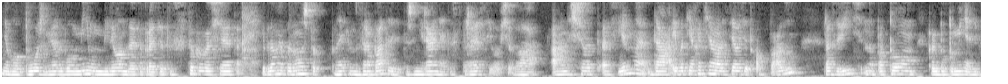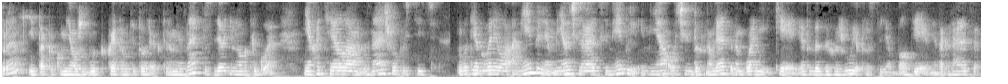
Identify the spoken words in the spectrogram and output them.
у меня было, боже, мне надо было минимум миллион за это брать, это столько вообще это. И потом я подумала, что на этом зарабатывать, это же нереально, это стресс и вообще, ва. А насчет а, фирмы, да, и вот я хотела сделать эту базу, развить, но потом как бы поменять бренд, и так как у меня уже будет какая-то аудитория, которая меня знает, просто сделать немного другое. Я хотела, знаешь, выпустить вот я говорила о мебели, мне очень нравится мебель, и меня очень вдохновляет в этом плане Икея. Я туда захожу, я просто, я балдею, мне так нравятся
